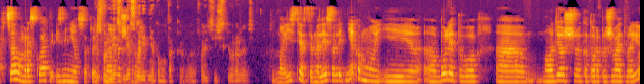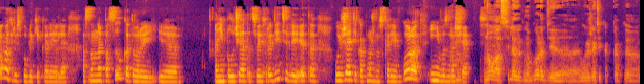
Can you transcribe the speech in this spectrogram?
в целом расклад изменился. То, То есть, есть лес, лес валить некому, так фактически выражаясь. Ну, естественно, лес валить некому, и более того, а, молодежь, которая проживает в районах Республики Карелия, основной посыл, который э, они получают от своих родителей, это уезжайте как можно скорее в город и не возвращайтесь. Ну, а следовательно, в городе э, уезжайте как, как, э,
